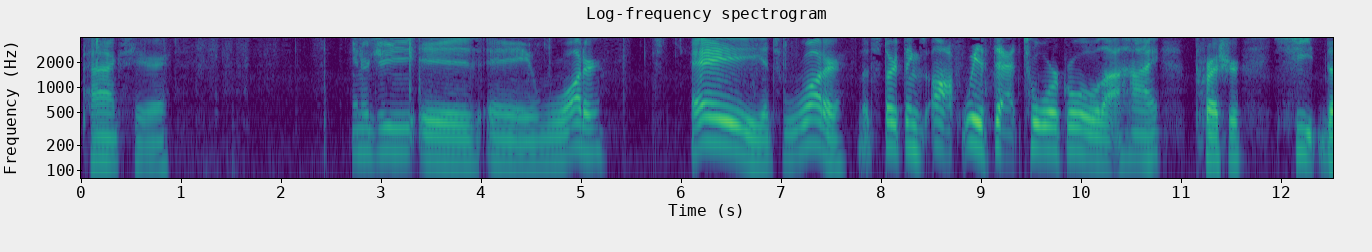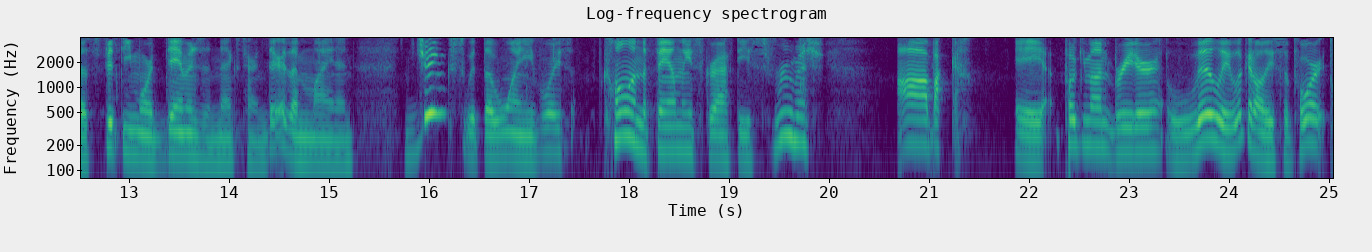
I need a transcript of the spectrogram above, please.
packs here. Energy is a water. Hey, it's water. Let's start things off with that Torkoal, that high pressure heat does 50 more damage the next turn. There's a Minun. Jynx with the whiny voice, calling the family Scrafty, Shroomish, Abaka, a Pokemon breeder, Lily, look at all these support,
